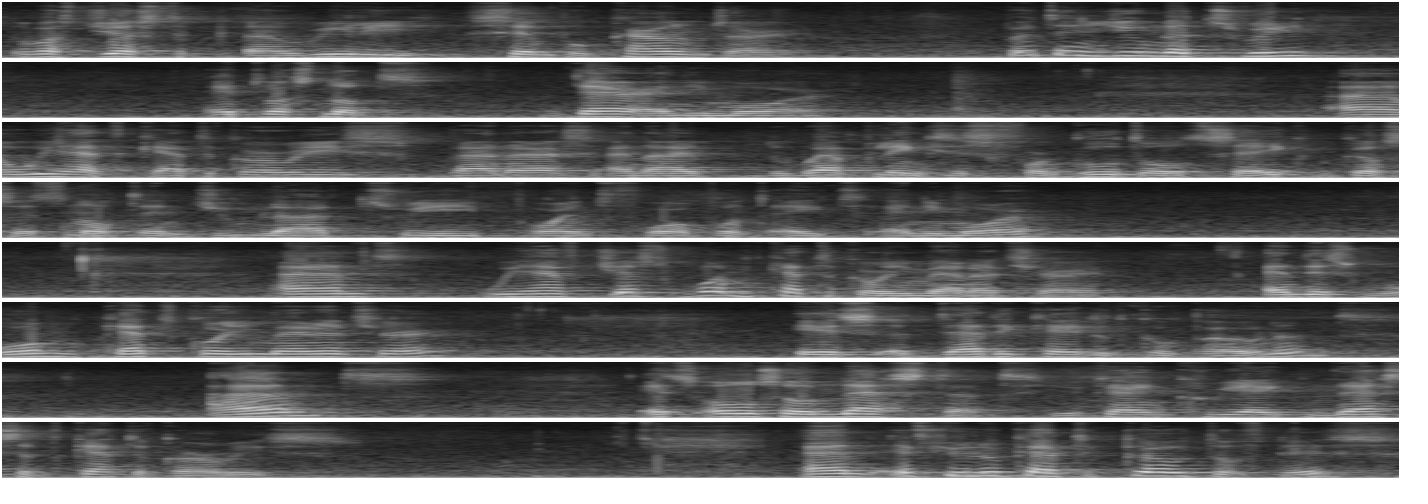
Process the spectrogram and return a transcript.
it was just a, a really simple counter. But in Joomla 3, it was not there anymore. Uh, we had categories, banners, and I, the web links is for good old sake because it's not in Joomla 3.4.8 anymore. And we have just one category manager. And this one category manager is a dedicated component and it's also nested. You can create nested categories. And if you look at the code of this,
